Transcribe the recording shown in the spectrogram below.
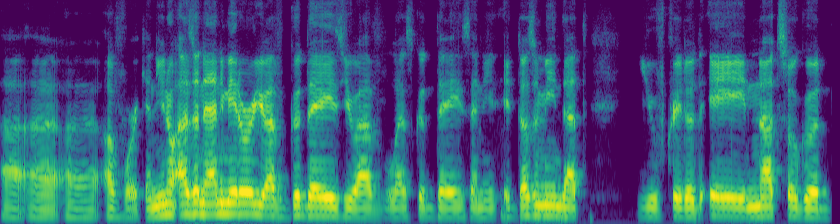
uh, uh, of work. And you know as an animator you have good days you have less good days. And it, it doesn't mean that you've created a not so good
